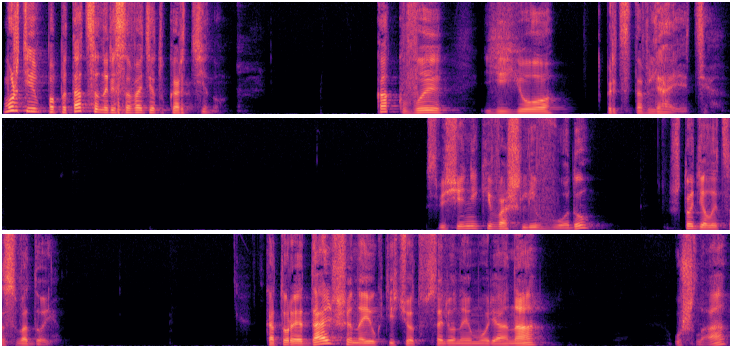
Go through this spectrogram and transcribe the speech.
Можете попытаться нарисовать эту картину. Как вы ее представляете? священники вошли в воду. Что делается с водой? Которая дальше на юг течет в соленое море, она ушла,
